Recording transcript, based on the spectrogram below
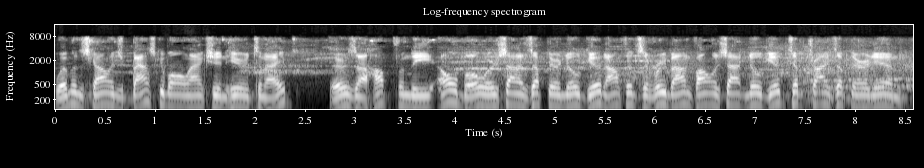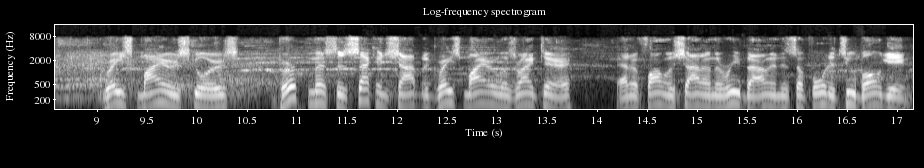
Women's college basketball action here tonight. There's a Hupp from the elbow. Her shot is up there, no good. Offensive rebound, follow shot, no good. Tip tries up there and in. Grace Myers scores. Burke missed his second shot, but Grace Meyer was right there. And a follow shot on the rebound, and it's a 4 to 2 ball game.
